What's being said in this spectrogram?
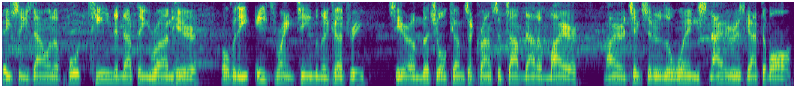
Hastings now in a 14 to nothing run here over the eighth ranked team in the country. Sierra Mitchell comes across the top down to Meyer. Meyer takes it to the wing. Snyder has got the ball.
